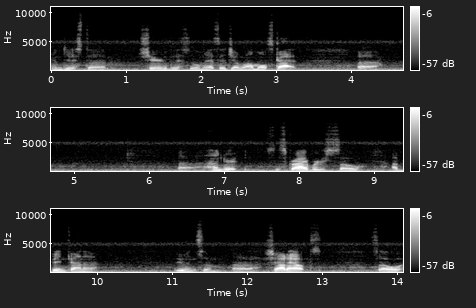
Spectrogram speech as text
and just uh, share this little message. I've almost got uh, uh, 100 subscribers, so I've been kind of doing some uh, shout outs. So,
